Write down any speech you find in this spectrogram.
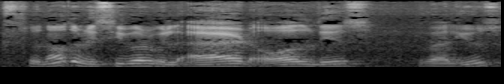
So now the receiver will add all these values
